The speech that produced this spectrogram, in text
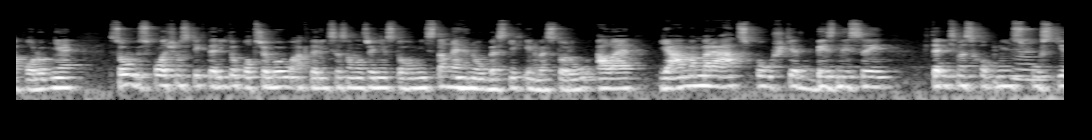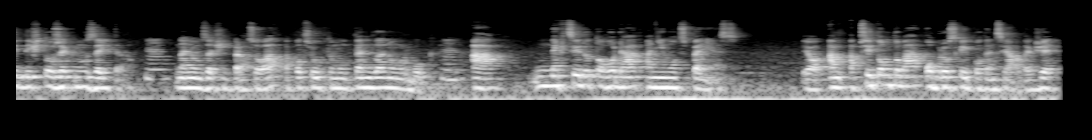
a podobně. Jsou společnosti, které to potřebují a které se samozřejmě z toho místa nehnou bez těch investorů, ale já mám rád spouštět biznisy, který jsme schopni hmm. spustit, když to řeknu zítra. Hmm. Na něm začít pracovat a potřebuji k tomu tenhle notebook. Hmm. A nechci do toho dát ani moc peněz. Jo, a, a přitom to má obrovský potenciál. Takže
